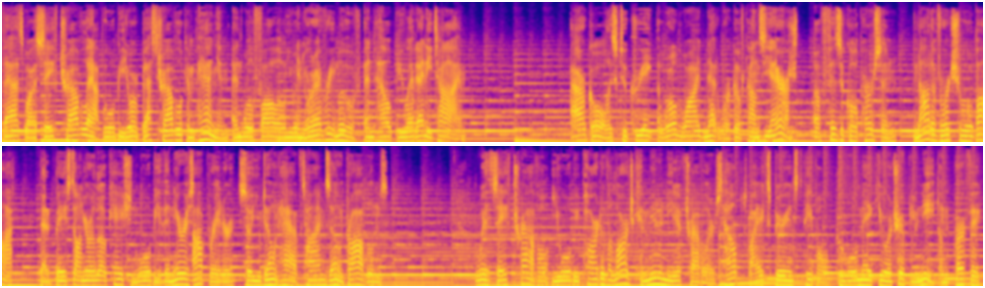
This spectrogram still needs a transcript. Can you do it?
That's why Safe Travel app will be your best travel companion and will follow you in your every move and help you at any time. Our goal is to create a worldwide network of concierge, a physical person, not a virtual bot, that based on your location will be the nearest operator so you don't have time zone problems. With Safe Travel you will be part of a large community of travelers helped by experienced people who will make your trip unique and perfect.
